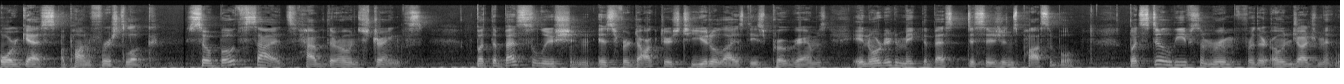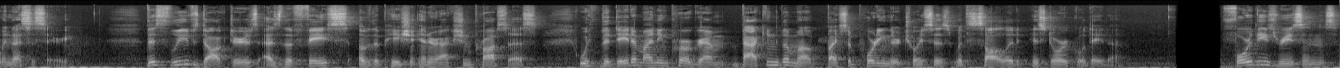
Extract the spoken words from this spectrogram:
or guess upon first look. So both sides have their own strengths. But the best solution is for doctors to utilize these programs in order to make the best decisions possible, but still leave some room for their own judgment when necessary. This leaves doctors as the face of the patient interaction process, with the data mining program backing them up by supporting their choices with solid historical data. For these reasons,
